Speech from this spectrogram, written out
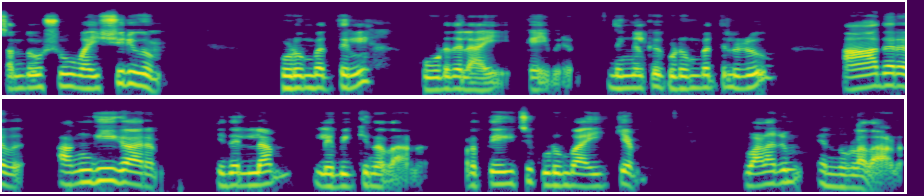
സന്തോഷവും ഐശ്വര്യവും കുടുംബത്തിൽ കൂടുതലായി കൈവരും. നിങ്ങൾക്ക് കുടുംബത്തിലൊരു ആദരവ് അംഗീകാരം ഇതെല്ലാം ലഭിക്കുന്നതാണ്. പ്രത്യേകിച്ച് കുടുംബ ഐക്യം വളരും എന്നുള്ളതാണ്.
